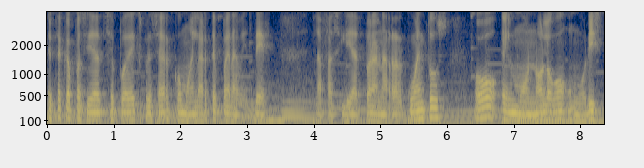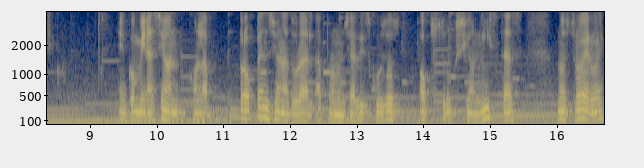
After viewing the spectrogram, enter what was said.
Esta capacidad se puede expresar como el arte para vender, la facilidad para narrar cuentos o el monólogo humorístico. En combinación con la propensión natural a pronunciar discursos obstruccionistas, nuestro héroe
